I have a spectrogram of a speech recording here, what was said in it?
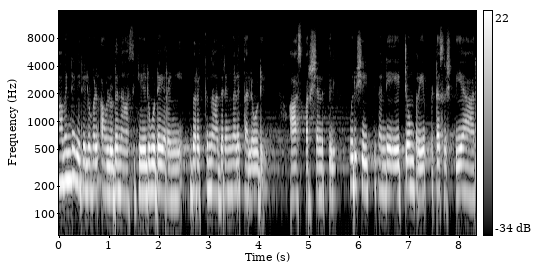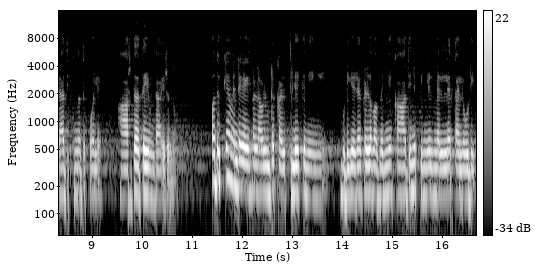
അവന്റെ വിരലുകൾ അവളുടെ നാസികയിലൂടെ ഇറങ്ങി വിറയ്ക്കുന്ന അതരങ്ങളെ തലോടി ആ സ്പർശനത്തിൽ ഒരു ശില്പി തന്റെ ഏറ്റവും പ്രിയപ്പെട്ട സൃഷ്ടിയെ ആരാധിക്കുന്നത് പോലെ ആർദ്രതയുണ്ടായിരുന്നു. പതുക്കെ അവന്റെ കൈകൾ അവളുടെ കഴുത്തിലേക്ക് നീങ്ങി. മുടിയിഴകൾ വകഞ്ഞ് കാതിന് പിന്നിൽ മെല്ലെ തലോടി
